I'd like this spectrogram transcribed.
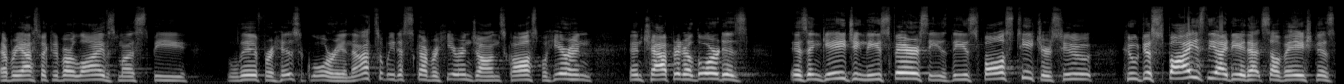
Every aspect of our lives must be lived for His glory. And that's what we discover here in John's Gospel. Here in, in chapter 8, our Lord is, is engaging these Pharisees, these false teachers who, who despise the idea that salvation is,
